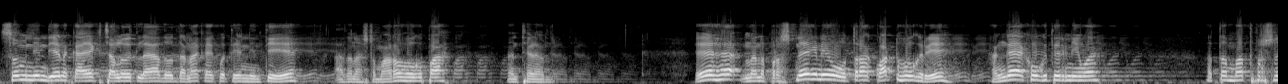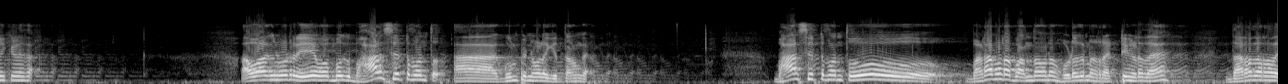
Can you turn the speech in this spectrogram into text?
ಸುಮ್ನಿಂದ ಏನು ಕಾಯಕ್ಕೆ ಚಾಲೂ ಐತ್ಲ? ಅದು ದನ ಕಾಯ್ಕೋತ ಏನು ನಿಂತಿ? ಅದನ್ನ ಅಷ್ಟು ಮಾಡೋ ಹೋಗಪ್ಪ ಅಂಥೇಳಿ ಅಂದ್ರು. ಏಹ, ನನ್ನ ಪ್ರಶ್ನೆಗೆ ನೀವು ಉತ್ತರ ಕೊಟ್ಟು ಹೋಗ್ರಿ. ಹಂಗ ಯಾಕೆ ಹೋಗ್ತೀರಿ ನೀವ? ಅತ್ತ ಮತ್ತೆ ಪ್ರಶ್ನೆ ಕೇಳಿದ. ಅವಾಗ ನೋಡ್ರಿ, ಒಬ್ಬಗೆ ಭಾಳ ಸಿಟ್ಟು ಬಂತು ಆ ಗುಂಪಿನೊಳಗಿದ್ದವಂಗ ಭಾಳ ಸಿಟ್ಟು ಬಂತು. ಬಡ ಬಡ ಬಂದವನ ಹುಡುಗನ ರಟ್ಟಿ ಹಿಡ್ದ ದರ ದರದ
